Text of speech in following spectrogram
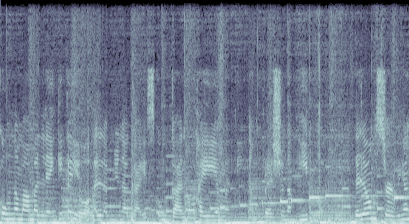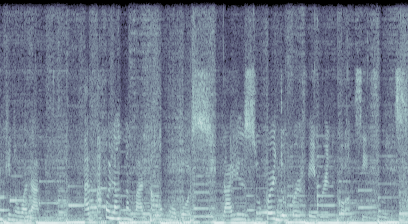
Kung namamalengke kayo, alam nyo na guys kung gaano kayamanin ang presyo ng hipon. Dalawang serving ang kinuha namin. At lang naman ang umubos dahil super duper favorite ko ang seafoods,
